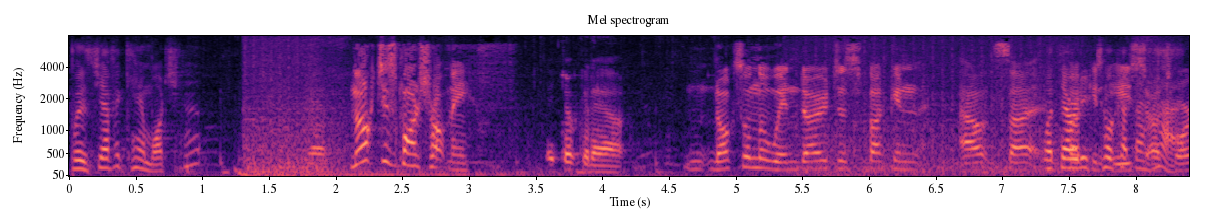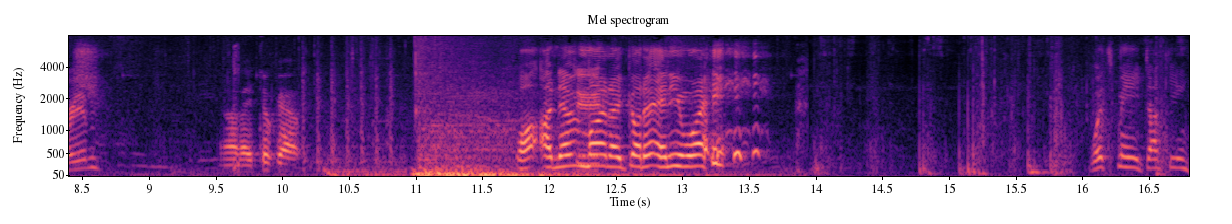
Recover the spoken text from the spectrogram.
Blizz, do you have a cam watching it? Yes. Nokk just one shot me. They took it out. Knocks on the window, just fucking outside. What, they already fucking took out east the hatch? auditorium. No, they took out. Well, uh, never Dude. mind, I got it anyway. What's me, Ducky?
